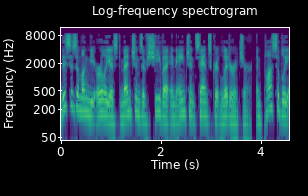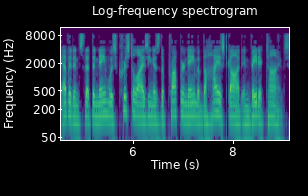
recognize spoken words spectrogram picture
This is among the earliest mentions of Shiva in ancient Sanskrit literature, and possibly evidence that the name was crystallizing as the proper name of the highest god in Vedic times.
